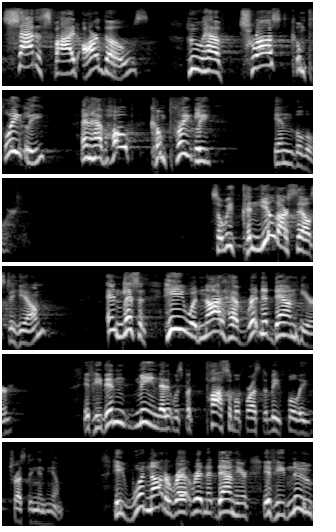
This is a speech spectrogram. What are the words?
satisfied are those who have trust completely and have hope completely in the Lord. So we can yield ourselves to Him. And listen, He would not have written it down here if He didn't mean that it was possible for us to be fully trusting in Him. He would not have written it down here if he knew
